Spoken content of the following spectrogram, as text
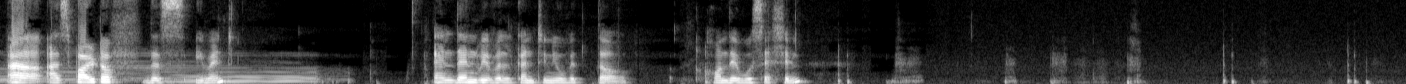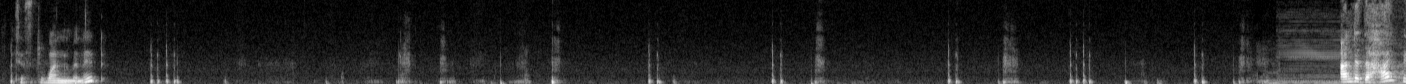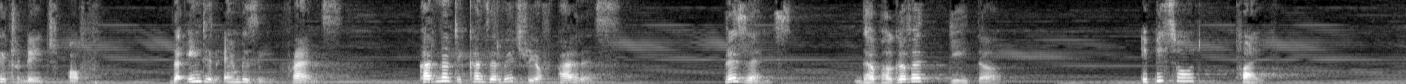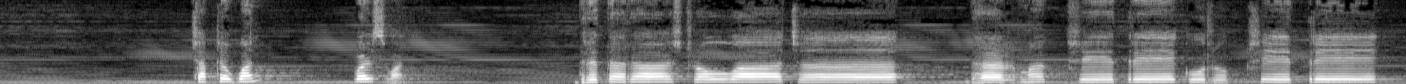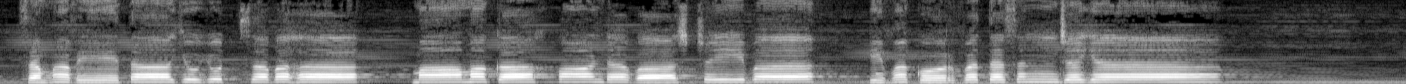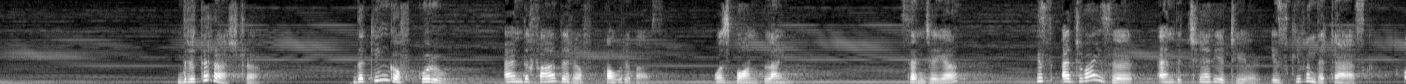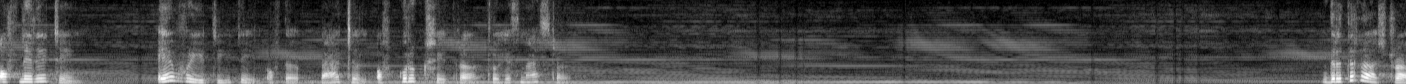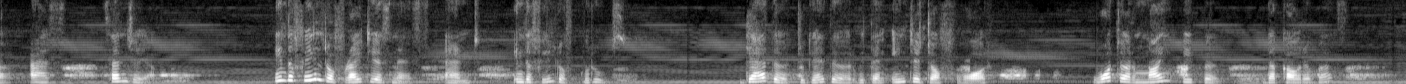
uh, as part of this event. And then we will continue with the rendezvous session. Just one minute. Under the high patronage of the Indian Embassy, France, Carnatic Conservatory of Paris presents the Bhagavad Gita, Episode 5, Chapter 1, Verse 1. धृतराष्ट्रोवाच धर्मक्षेत्रे कुरुक्षेत्रे समवेतायुयुत्सवः मामकाः पाण्डवाश्चैव Sanjay Dhritarashtra, the king of Kuru and the father of Kauravas, was born blind. Sanjaya, his advisor and the charioteer, is given the task of narrating every detail of the battle of Kurukshetra to his master. Dhritarashtra as Sanjaya in the field of righteousness and in the field of Kurus. gathered together with an intent of war, what are my people, the Kauravas,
